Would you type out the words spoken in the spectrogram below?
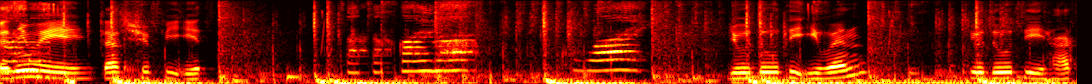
Anyway, that should be it. You do the event, you do the hard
